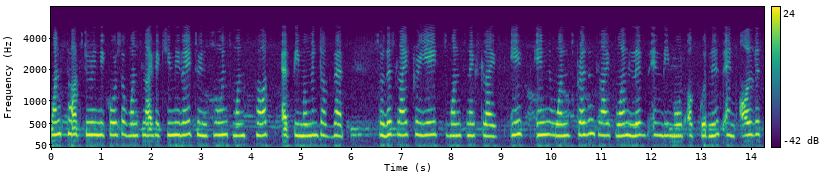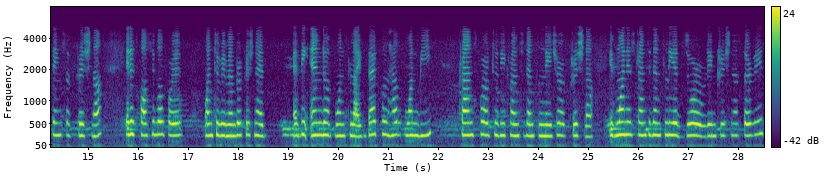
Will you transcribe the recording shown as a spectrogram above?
one's thoughts during the course of one's life accumulate to influence one's thoughts at the moment of death. So this life creates one's next life. If in one's present life one lives in the mode of goodness and always thinks of Krishna, it is possible for one to remember Krishna at, at the end of one's life. That will help one be transferred to the transcendental nature of Krishna. If one is transcendently absorbed in Krishna's service,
